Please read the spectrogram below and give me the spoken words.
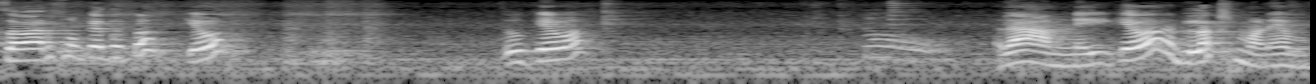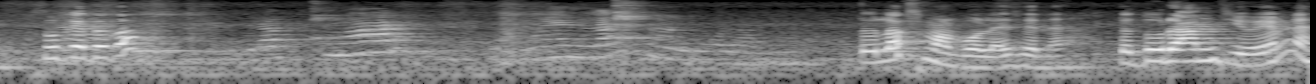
સવાર શું કહેતો તો? કેવો? તું કેવો? રામ ને એ કેવા? લક્ષ્મણ એમ. શું કહેતો તો? તું લક્ષ્મણ બોલે છે ને. તો તું રામ થયો એમ ને?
